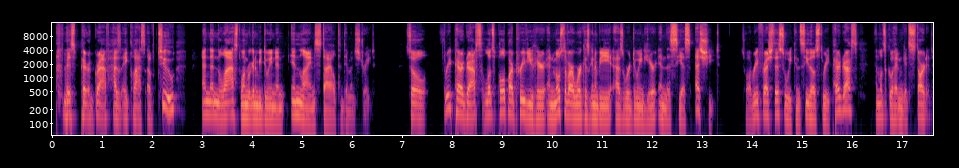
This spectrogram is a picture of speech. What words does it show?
this paragraph has a class of two, and then the last one we're going to be doing an inline style to demonstrate. So three paragraphs. Let's pull up our preview here. And most of our work is going to be as we're doing here in the CSS sheet. So I'll refresh this so we can see those three paragraphs. And let's go ahead and get started.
